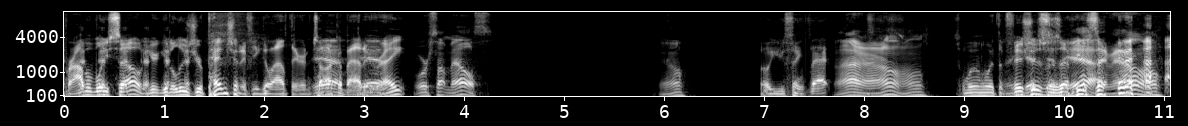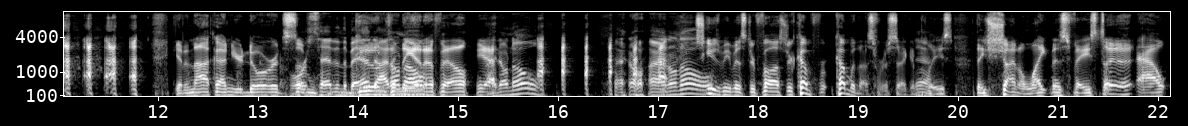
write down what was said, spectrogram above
probably so. You're going to lose your pension if you go out there and talk Yeah, about it, right? Or something else. You know, Oh, you think that I don't, know. swimming with the I fishes is that yeah, I mean, I don't know. Get a knock on your door. It's some head in the bed. I from don't the know. NFL. Yeah. I don't know. I don't, I don't know. Excuse me, Mr. Foster. Come for, come with us for a second, Yeah. please. They shine a light in his face. Uh, out.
